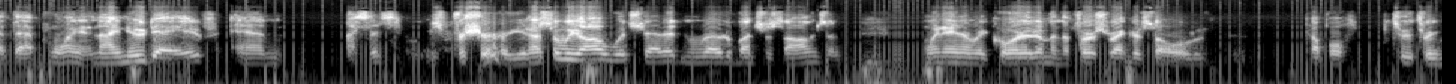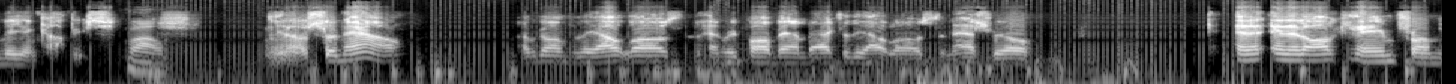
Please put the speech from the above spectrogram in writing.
at that point, and I knew Dave, and for sure, you know. So we all woodshedded and wrote a bunch of songs and went in and recorded them, and the first record sold a couple, two, three million copies. Wow. You know, so now I've gone from the Outlaws, the Henry Paul Band, back to the Outlaws, to Nashville, and and it all came from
